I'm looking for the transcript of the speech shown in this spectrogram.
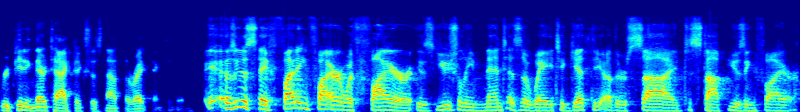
repeating their tactics is not the right thing to do. I was going to say, fighting fire with fire is usually meant as a way to get the other side to stop using fire.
